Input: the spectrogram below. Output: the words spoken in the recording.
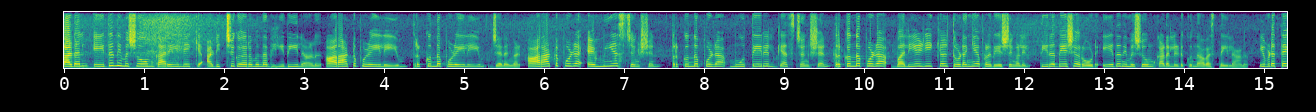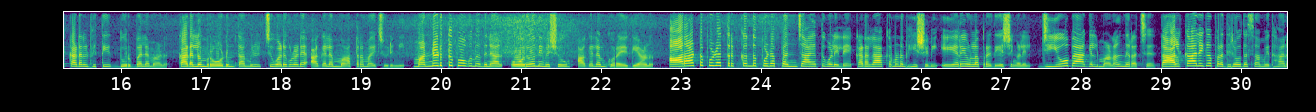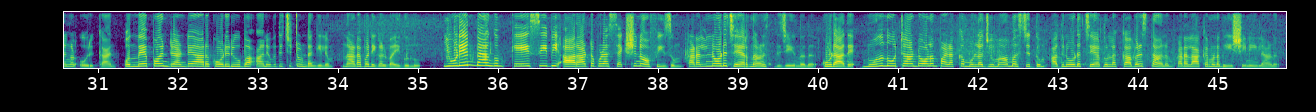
കടൽ ഏത് നിമിഷവും കരയിലേക്ക് അടിച്ചു കയറുമെന്ന ഭീതിയിലാണ് ആറാട്ടുപുഴയിലെയും തൃക്കുന്നപ്പുഴയിലെയും ജനങ്ങൾ. Arattupuzha M E S junction Thrikkunnapuzha മൂത്തേരിൽ ഗസ് ജംഗ്ഷൻ തൃക്കുന്നപ്പുഴ വലിയഴീക്കൽ തുടങ്ങിയ പ്രദേശങ്ങളിൽ തീരദേശ റോഡ് ഏത് നിമിഷവും കടലെടുക്കുന്ന അവസ്ഥയിലാണ്. ഇവിടത്തെ കടൽ ഭിത്തി ദുർബലമാണ്. കടലും റോഡും തമ്മിൽ ചുവടുകളുടെ അകലം മാത്രമായി ചുരുങ്ങി. മണ്ണെടുത്തു പോകുന്നതിനാൽ ഓരോ നിമിഷവും അകലം കുറയുകയാണ്. ആറാട്ടുപുഴ തൃക്കുന്നപ്പുഴ പഞ്ചായത്തുകളിലെ കടലാക്രമണ ഭീഷണി ഏറെയുള്ള പ്രദേശങ്ങളിൽ ജിയോ ബാഗിൽ മണൽ നിറച്ച് താൽക്കാലിക പ്രതിരോധ സംവിധാനങ്ങൾ ഒരുക്കാൻ ഒന്നേ പോയിന്റ് രണ്ട് ആറ് കോടി രൂപ അനുവദിച്ചിട്ടുണ്ടെങ്കിലും നടപടികൾ വൈകുന്നു. യൂണിയൻ ബാങ്കും K S C B Arattupuzha section ഓഫീസും കടലിനോട് ചേർന്നാണ് സ്ഥിതി ചെയ്യുന്നത്. കൂടാതെ മൂന്ന് നൂറ്റാണ്ടോളം പഴക്കമുള്ള ജുമാ മസ്ജിദും അതിനോട് ചേർന്നുള്ള ഖബർസ്ഥാനും കടലാക്രമണ ഭീഷണിയിലാണ്.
